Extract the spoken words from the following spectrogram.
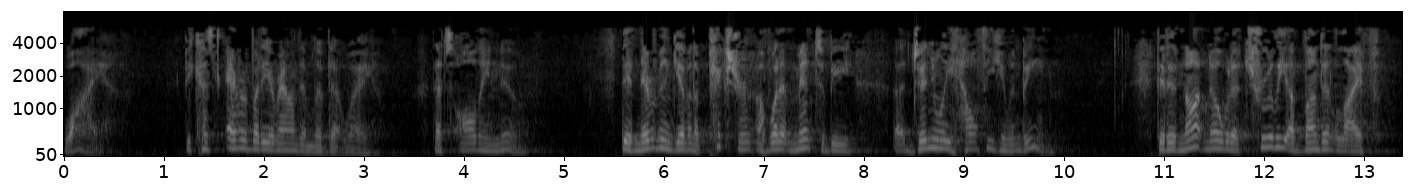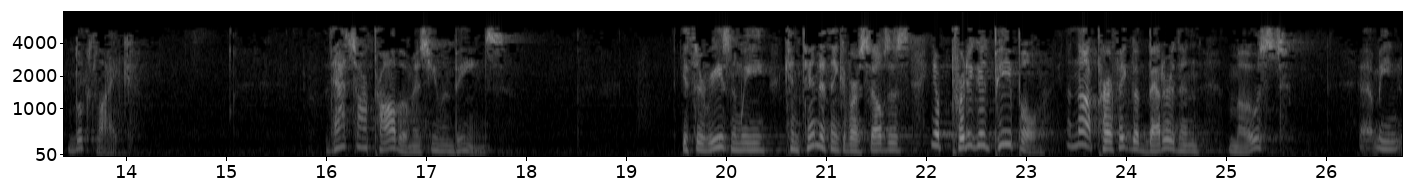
Why? Because everybody around them lived that way. That's all they knew. They had never been given a picture of what it meant to be a genuinely healthy human being. They did not know what a truly abundant life looked like. That's our problem as human beings. It's the reason we can tend to think of ourselves as, you know, pretty good people. Not perfect, but better than most. I mean,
